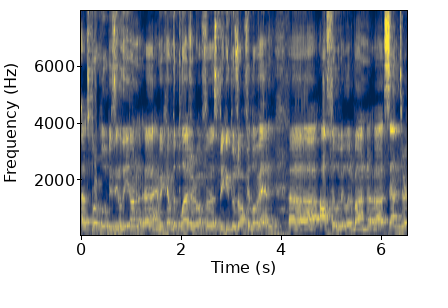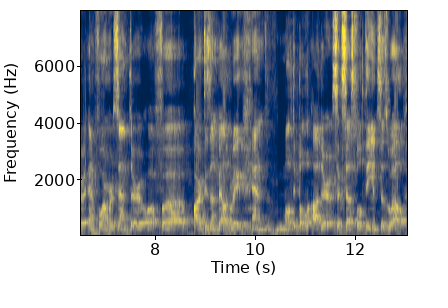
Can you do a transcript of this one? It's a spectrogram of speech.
Uh, Sport Klub is in Lyon, uh, and we have the pleasure of uh, speaking to Joffrey Lauvergne, uh, Asvel Villeurbanne uh, center and former center of uh, Partizan Belgrade and multiple other successful teams as well,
